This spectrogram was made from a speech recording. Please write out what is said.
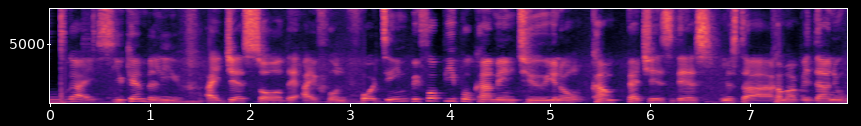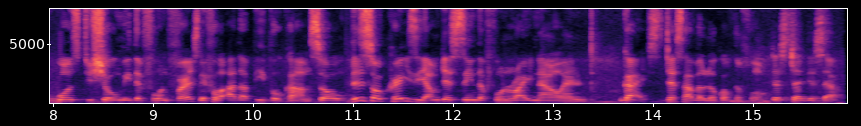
Guys, you can't believe I just saw the iPhone 14. Before people come in to, you know, come purchase this, Mr. Kamal Bidani wants to show me the phone first before other people come. So this is so crazy. I'm just seeing the phone right now and guys, just have a look of the phone. Just check this out.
